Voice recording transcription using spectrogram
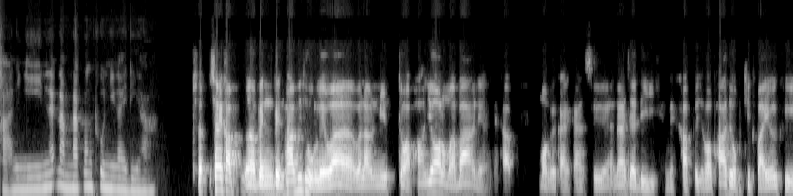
ฐานอย่างนี้ แนะนำนักลงทุนยังไงดีคะใช่ครับเป็นเป็นภาพที่ถูกเลยว่าเวลามันมีจังหวะพ่อย่อลงมาบ้างเนี่ยนะครับ มองโอกาสการซื้อน่าจะดีนะครับโดยเฉพาะภาพที่ผมคิดไว้ก็คือ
